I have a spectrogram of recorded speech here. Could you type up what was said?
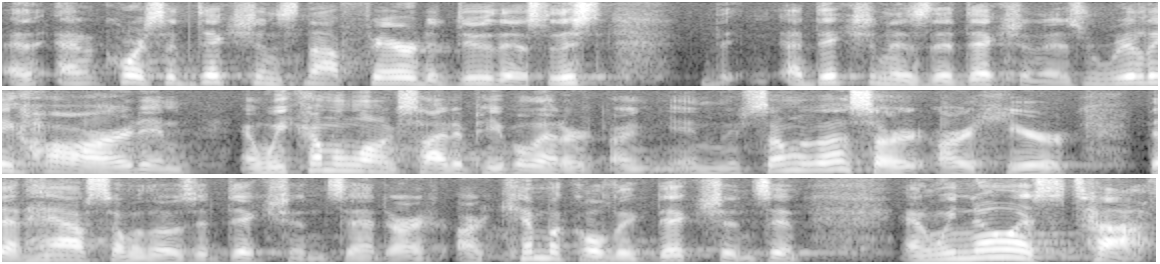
And, and of course, addiction's not fair to do this. This addiction is addiction. It's really hard, and, and we come alongside of people that are, uh, and some of us are, are here that have some of those addictions that are, are chemical addictions, and, and we know it's tough.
